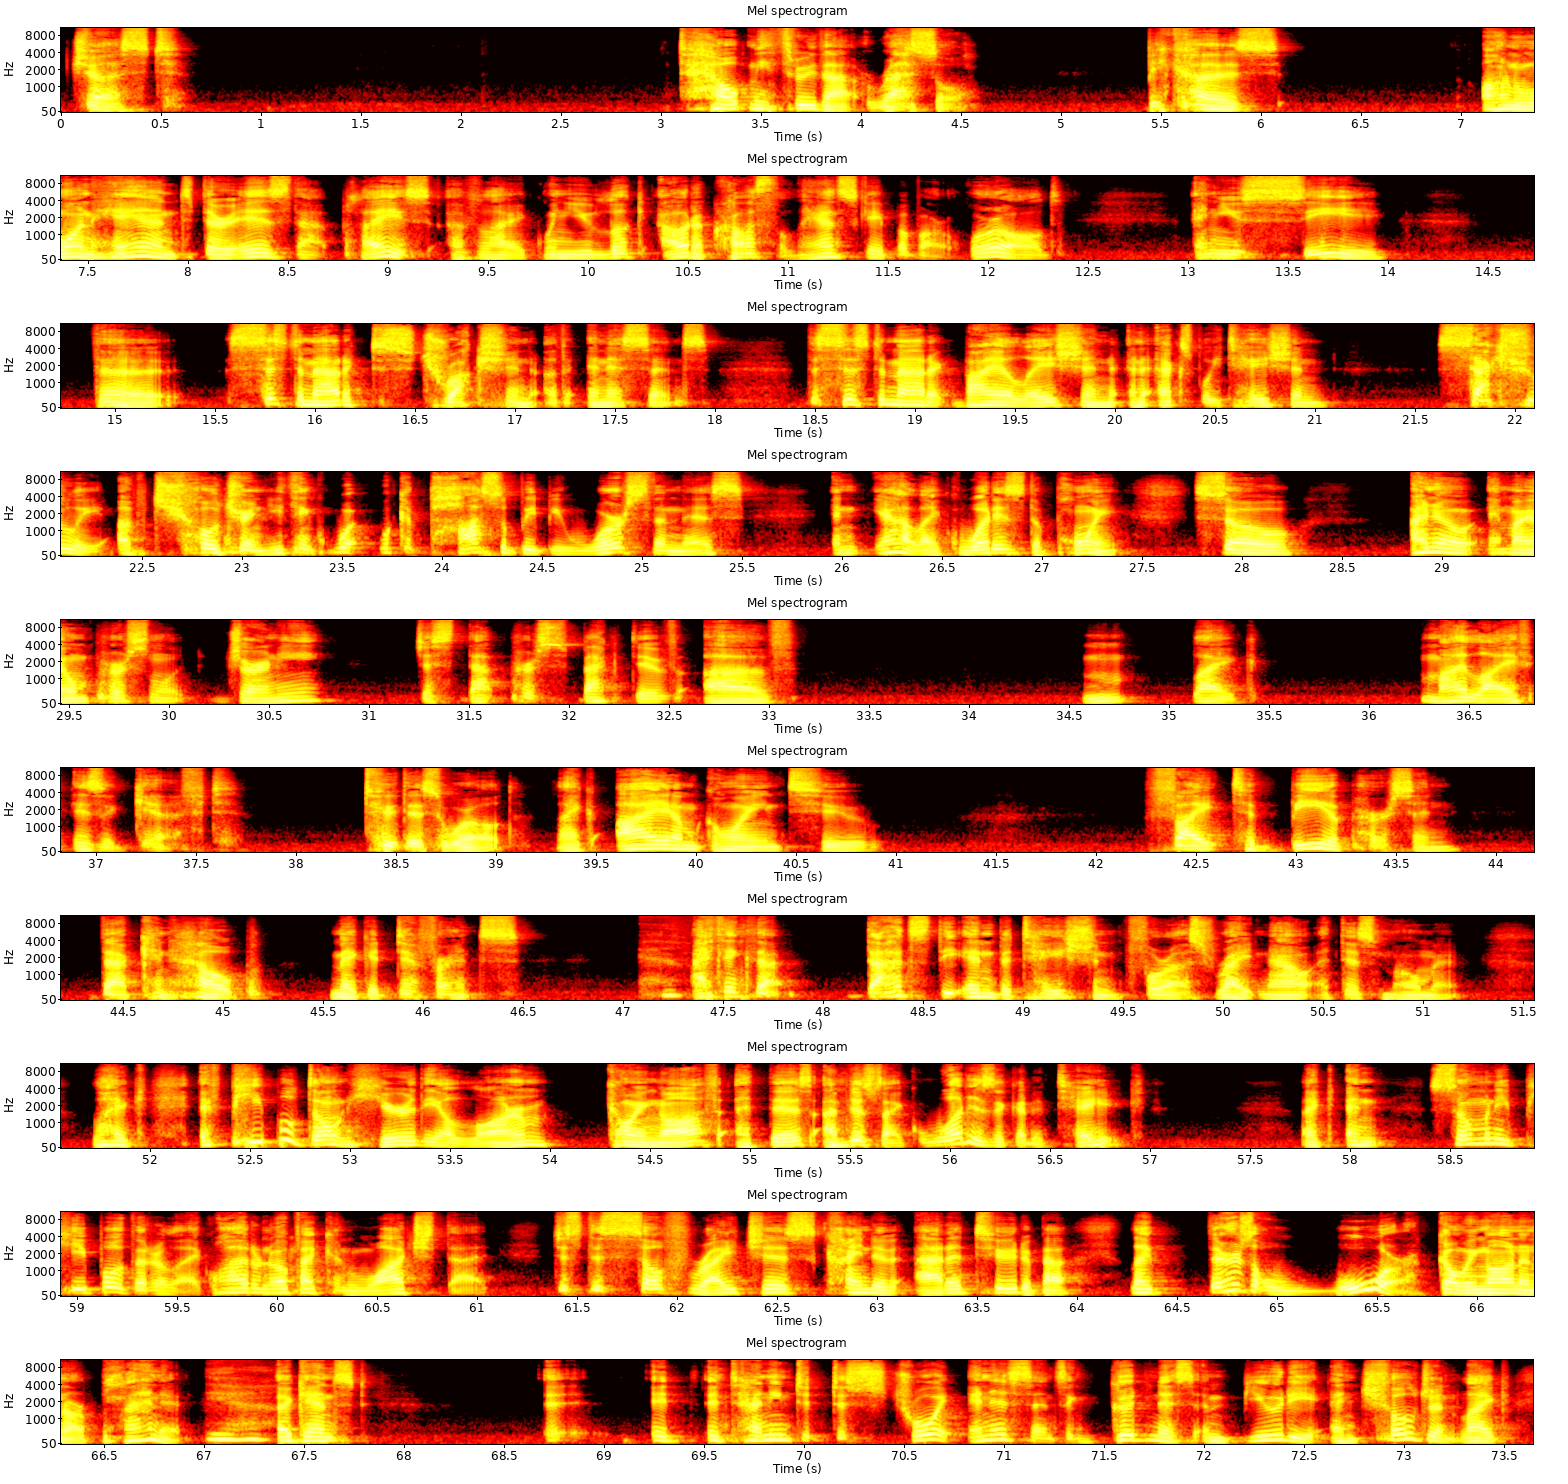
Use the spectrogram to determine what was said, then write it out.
Just to help me through that wrestle. Because on one hand, there is that place of like when you look out across the landscape of our world and you see the systematic destruction of innocence, the systematic violation and exploitation sexually of children, you think, what, what could possibly be worse than this? And yeah, like, what is the point? So I know in my own personal journey, just that perspective of like my life is a gift to this world. Like I am going to fight to be a person that can help make a difference. Yeah. I think that that's the invitation for us right now at this moment. Like if people don't hear the alarm going off at this, I'm just like, what is it going to take? Like, and so many people that are like, well, I don't know if I can watch that just this self righteous kind of attitude about like there's a war going on in our planet yeah. against it, intending to destroy innocence and goodness and beauty and children. Like,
